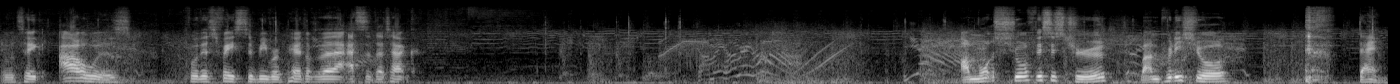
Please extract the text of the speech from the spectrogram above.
It would take hours for this face to be repaired after that acid attack. I'm not sure if this is true, but I'm pretty sure... Damn.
